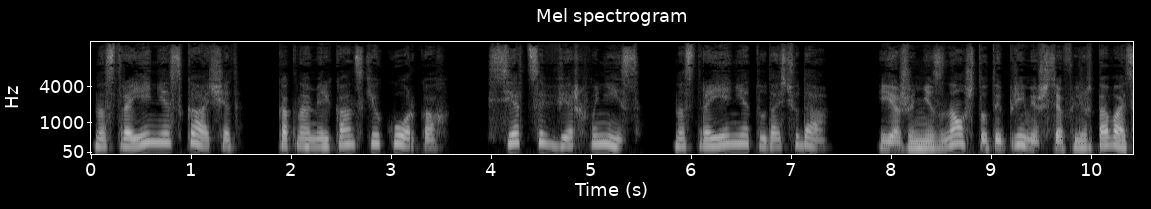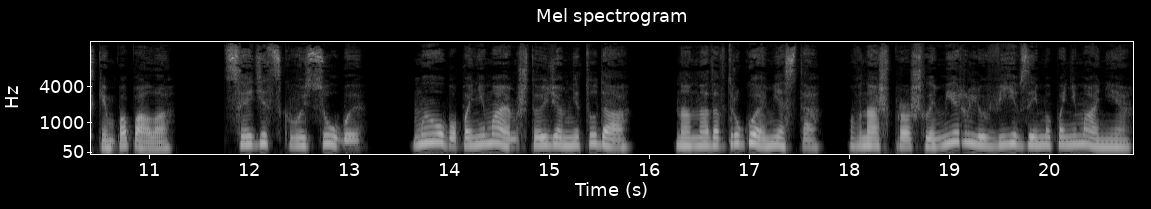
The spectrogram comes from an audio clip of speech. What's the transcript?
Настроение скачет, как на американских горках. Сердце вверх-вниз, настроение туда-сюда. «Я же не знал, что ты примешься флиртовать с кем попало». Цедит сквозь зубы. Мы оба понимаем, что идем не туда. Нам надо в другое место, в наш прошлый мир любви и взаимопонимания.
